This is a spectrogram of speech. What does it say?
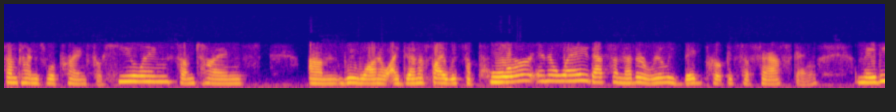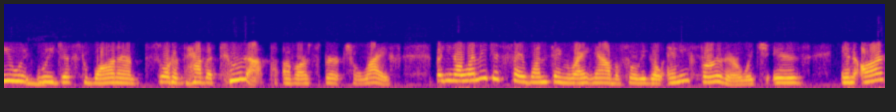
Sometimes we're praying for healing. Sometimes um, we want to identify with the poor in a way. That's another really big purpose of fasting. Maybe we, we just want to sort of have a tune up of our spiritual life. But you know, let me just say one thing right now before we go any further, which is in our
